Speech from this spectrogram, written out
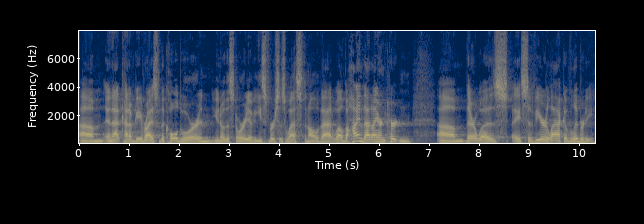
Um, and that kind of gave rise to the Cold War, and you know the story of East versus West and all of that. Well, behind that Iron Curtain, um, there was a severe lack of liberty.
